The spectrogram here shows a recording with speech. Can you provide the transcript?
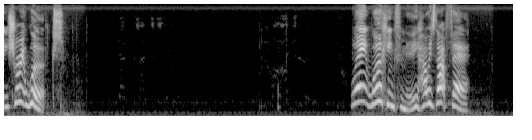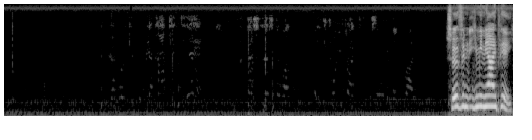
Are you sure it works? Well, it ain't working for me. How is that fair? Serving, you mean the IP?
